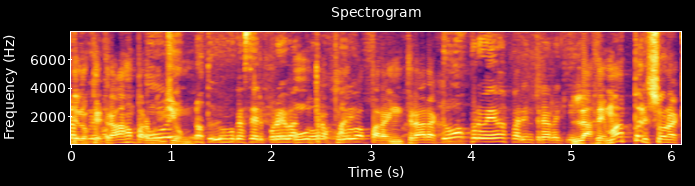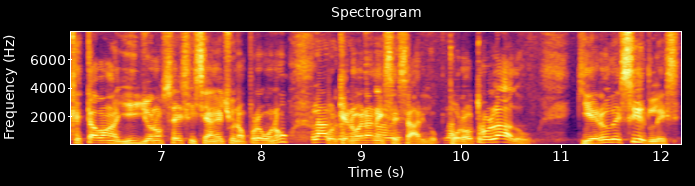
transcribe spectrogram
de los que trabajan para Univisión. Nos tuvimos que hacer pruebas. Otra prueba para, entrar aquí. Dos pruebas para entrar aquí. Las demás personas que estaban allí, yo no sé si se han hecho una prueba o no, porque no, era necesario. Por otro lado, quiero decirles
